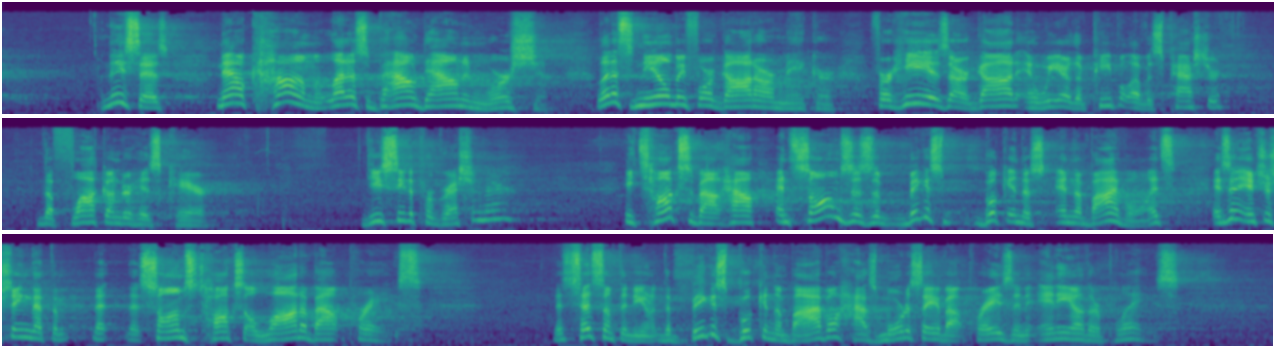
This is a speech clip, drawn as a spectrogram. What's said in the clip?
And then he says, Now come, let us bow down and worship. Let us kneel before God our Maker, for he is our God, and we are the people of his pasture, the flock under his care. Do you see the progression there? He talks about how, and Psalms is the biggest book in, this, in the Bible. It's, isn't it interesting that, the, that, that Psalms talks a lot about praise? It says something to you. The biggest book in the Bible has more to say about praise than any other place.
